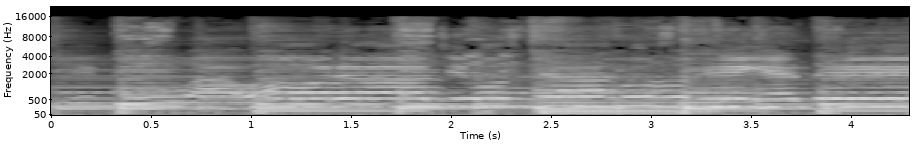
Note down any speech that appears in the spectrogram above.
Chegou a hora de mostrarmos quem é Deus.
